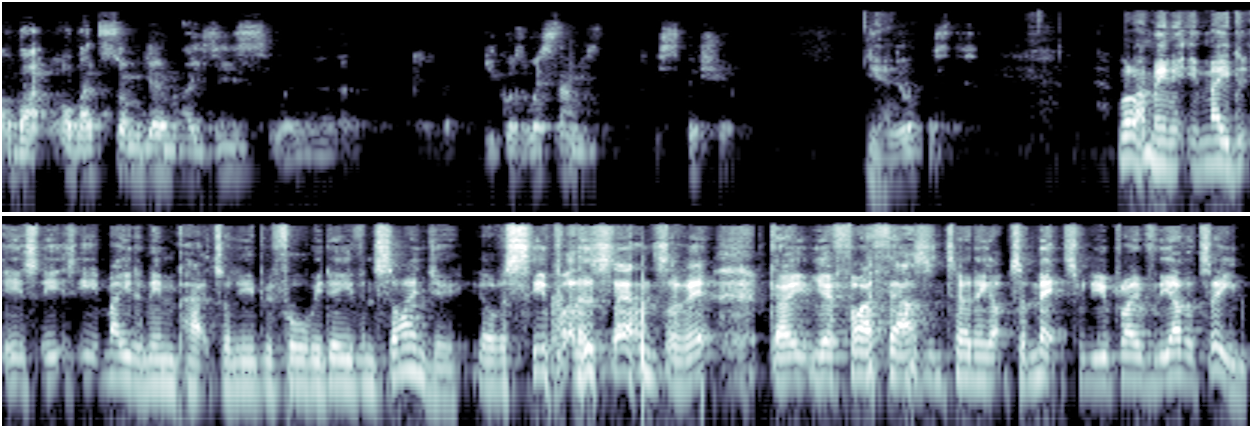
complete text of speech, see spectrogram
about about some game like this when uh, because West Ham is, is special. Yeah. Well, I mean, it made it's, it's, it made an impact on you before we'd even signed you. Obviously, by the sounds of it, going yeah, five thousand turning up to Metz when you played for the other team,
